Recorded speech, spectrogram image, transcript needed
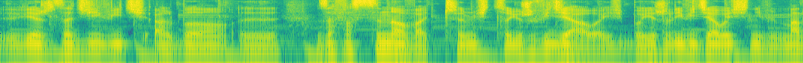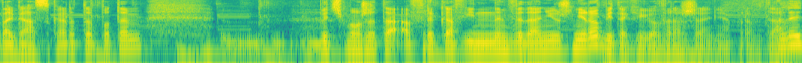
yy, wiesz, zadziwić albo zafascynować czymś, co już widziałeś, bo jeżeli widziałeś, nie wiem, Madagaskar, to potem być może ta Afryka w innym wydaniu już nie robi takiego wrażenia, prawda? Ale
